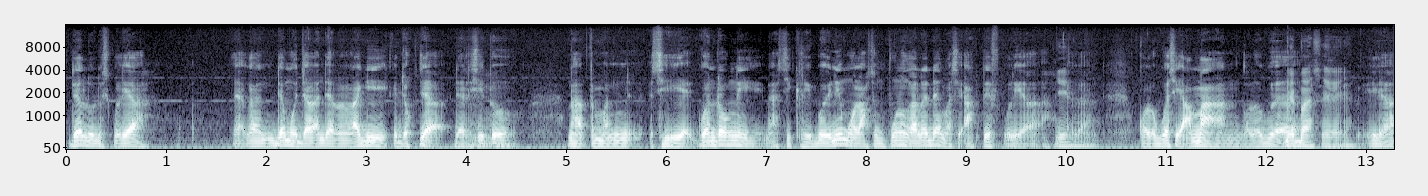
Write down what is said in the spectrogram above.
dia lulus kuliah ya kan? Dia mau jalan-jalan lagi ke Jogja dari situ. Nah teman si Gondrong nih nah si Kribo ini mau langsung pulang karena dia masih aktif kuliah Iya. ya kan? Kalau gue sih aman kalau gue Bebas ya. ya.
